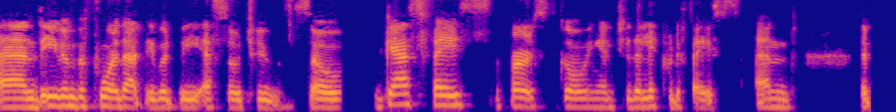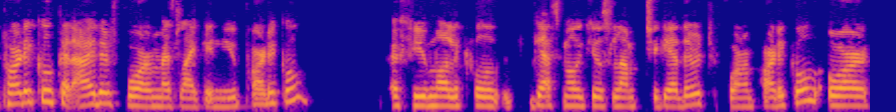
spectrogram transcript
and even before that, it would be SO2. So gas phase first going into the liquid phase. And the particle could either form as like a new particle, a few molecule gas molecules lumped together to form a particle, or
